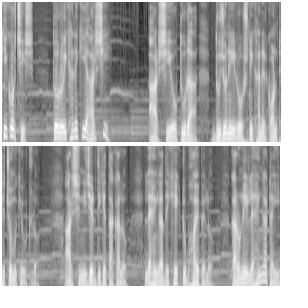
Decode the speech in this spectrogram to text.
কি করছিস? তোর ওইখানে কি আরশি? আরশি ও তুরা দুজনেই রোশনি খানের কণ্ঠে চমকে উঠল আরশি নিজের দিকে তাকালো, লেহেঙ্গা দেখে একটু ভয় পেল। কারণ এই লেহেঙ্গাটাই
